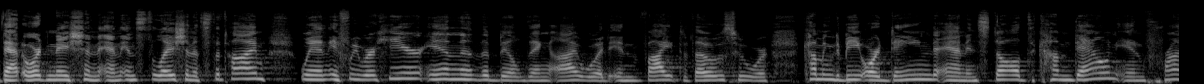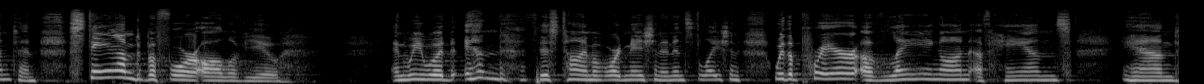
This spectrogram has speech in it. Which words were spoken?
that ordination and installation. It's the time when, if we were here in the building, I would invite those who were coming to be ordained and installed to come down in front and stand before all of you. And we would end this time of ordination and installation with a prayer of laying on of hands. And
